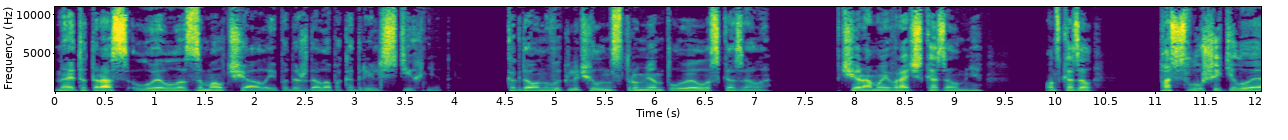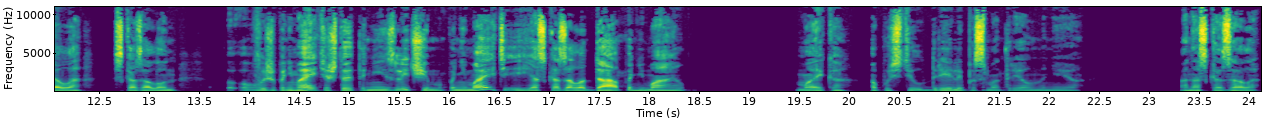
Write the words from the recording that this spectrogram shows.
На этот раз Луэлла замолчала и подождала, пока дрель стихнет. Когда он выключил инструмент, Луэлла сказала. «Вчера мой врач сказал мне...» Он сказал, «Послушайте, Луэлла», — сказал он, — «вы же понимаете, что это неизлечимо, понимаете?» И я сказала, «Да, понимаю». Майка опустил дрель и посмотрел на нее. Она сказала,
